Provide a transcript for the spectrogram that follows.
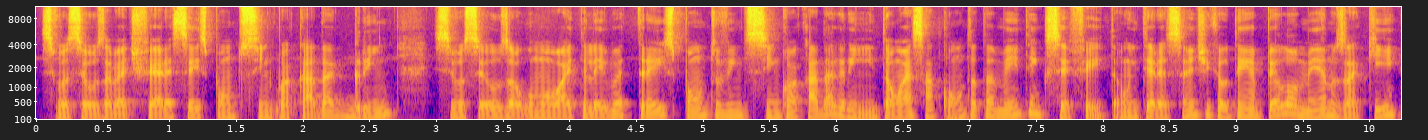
Se você usa Betfair é 6.5 a cada green, se você usa alguma white label é 3.25 a cada green. Então essa conta também tem que ser feita. O interessante é que eu tenha pelo menos aqui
